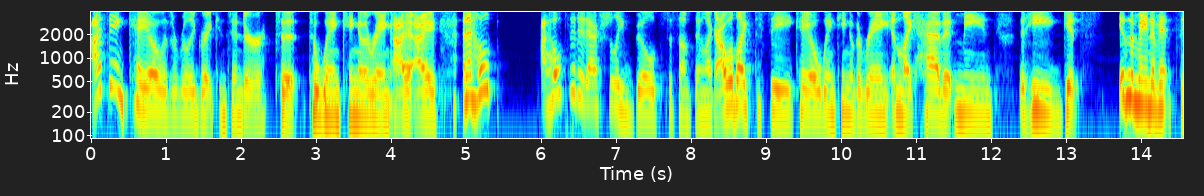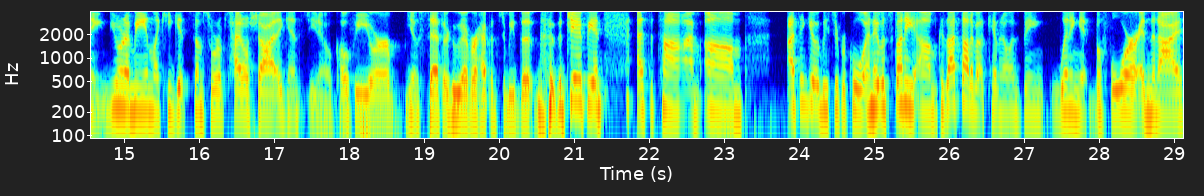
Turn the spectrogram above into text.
I think KO is a really great contender to to win King of the Ring. I I and I hope I hope that it actually builds to something. Like I would like to see KO win King of the Ring and like have it mean that he gets in the main event scene. You know what I mean? Like he gets some sort of title shot against, you know, Kofi or, you know, Seth or whoever happens to be the the, the champion at the time. Um I think it would be super cool. And it was funny um, because I thought about Kevin Owens being winning it before, and then I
